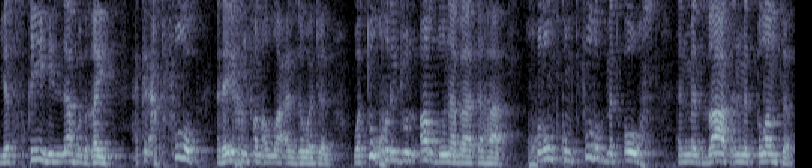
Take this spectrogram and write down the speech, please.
يسقيه الله الغيث. أكل أخت فلوب ريخن فان الله عز وجل. وتخرج الأرض نباتها. خروند كمت فلوب مت أوغست أن مت زات أن مت بلانتة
